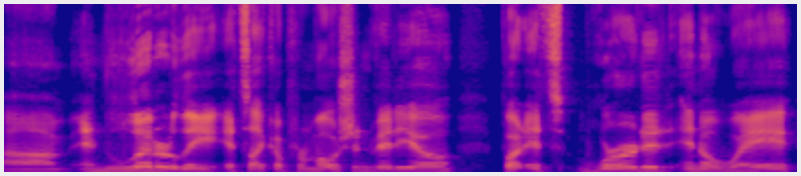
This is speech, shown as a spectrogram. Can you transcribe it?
Um, and literally, it's like a promotion video, but it's worded in a way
